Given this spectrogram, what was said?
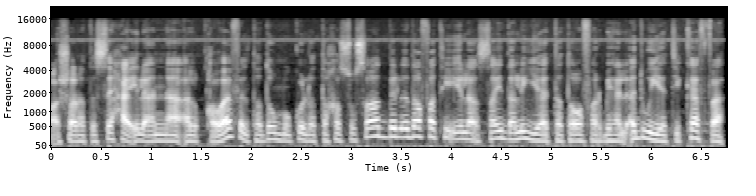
وأشارت الصحة إلى أن القوافل تضم كل التخصصات بالإضافة إلى صيدلية تتوفر بها الأدوية كافة.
